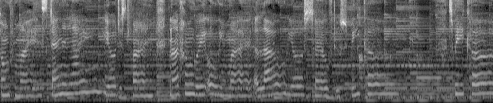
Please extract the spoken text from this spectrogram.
compromise, stand in line, you're just fine. Not hungry, or you might allow yourself to speak up. Speak up.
